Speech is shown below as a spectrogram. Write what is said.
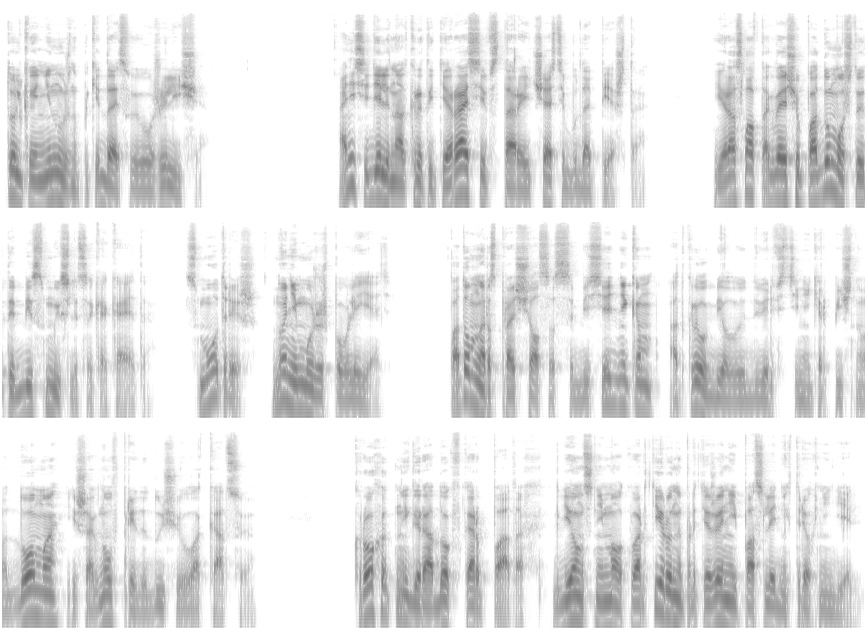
Только не нужно покидать своего жилища. Они сидели на открытой террасе в старой части Будапешта. Ярослав тогда еще подумал, что это бессмыслица какая-то. Смотришь, но не можешь повлиять. Потом он распрощался с собеседником, открыл белую дверь в стене кирпичного дома и шагнул в предыдущую локацию. Крохотный городок в Карпатах, где он снимал квартиру на протяжении последних трех недель.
